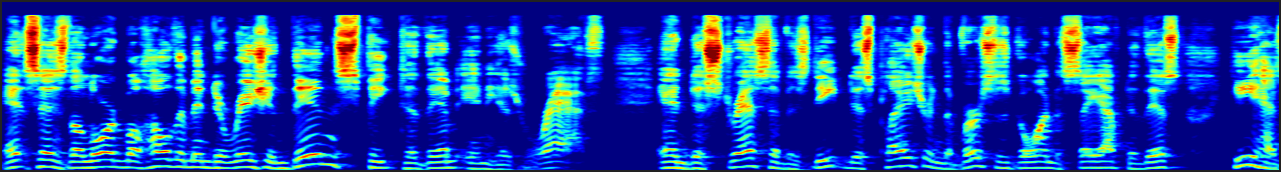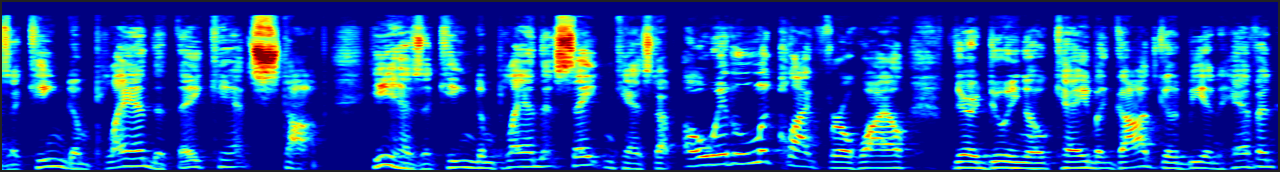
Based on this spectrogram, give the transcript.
And it says the Lord will hold them in derision, then speak to them in his wrath and distress of his deep displeasure. And the verses go on to say after this, he has a kingdom plan that they can't stop. He has a kingdom plan that Satan can't stop. Oh, it'll look like for a while they're doing okay, but God's going to be in heaven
